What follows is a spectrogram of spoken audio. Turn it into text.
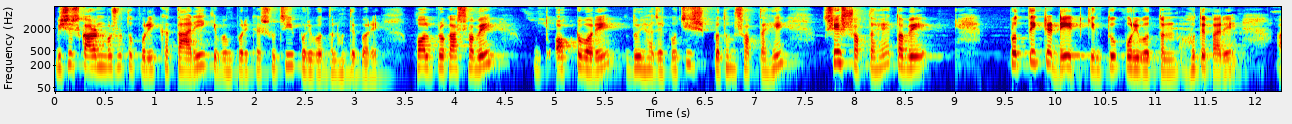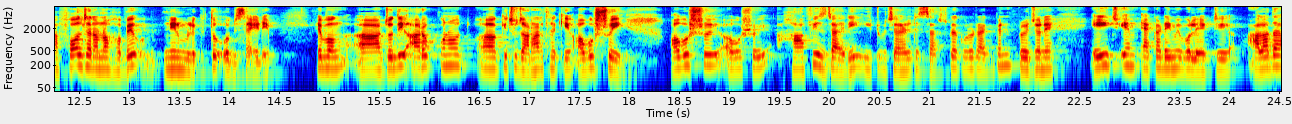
বিশেষ কারণবশত পরীক্ষার তারিখ এবং পরীক্ষার সূচি পরিবর্তন হতে পারে। ফল প্রকাশ হবে অক্টোবরে দুই হাজার পঁচিশ প্রথম সপ্তাহে, শেষ সপ্তাহে, তবে প্রত্যেকটা ডেট কিন্তু পরিবর্তন হতে পারে ফল জানানো হবে নিম্নলিখিত ওয়েবসাইটে এবং যদি আরও কোনো কিছু জানার থাকে, অবশ্যই অবশ্যই অবশ্যই হাফিজ ডায়েরি ইউটিউব চ্যানেলটি সাবস্ক্রাইব করে রাখবেন। প্রয়োজনে এইচ এম একাডেমি বলে একটি আলাদা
